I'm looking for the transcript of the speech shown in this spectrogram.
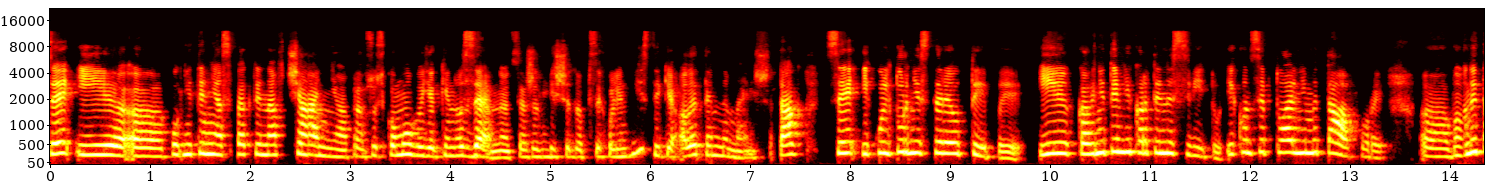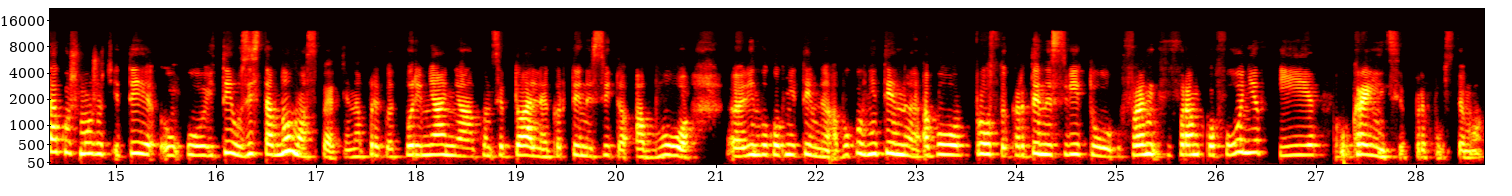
це і е, когнітивні аспекти навчання французької мови як іноземної, це вже більше до психолінгвістики, але тим не менше. Так, це і культурні стереотипи, і когнітивні картини світу, і концептуальні метафори. Е, Вони також можуть іти у, іти у зіставному аспекті, наприклад, порівняння концептуальної картини світу або е, лінгвокогнітивної, або когнітивної, або просто картини світу фран- франкофонів і українців, припустимо.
